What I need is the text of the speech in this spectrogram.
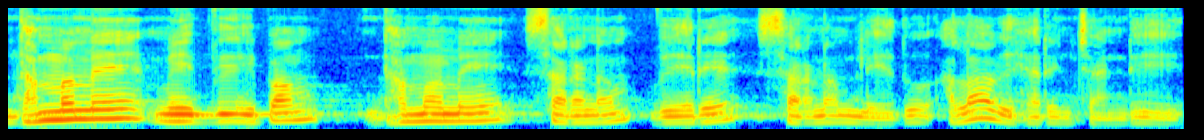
ధమ్మమే మీ ద్వీపం ధమ్మమే శరణం వేరే శరణం లేదు. అలా విహరించండి.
